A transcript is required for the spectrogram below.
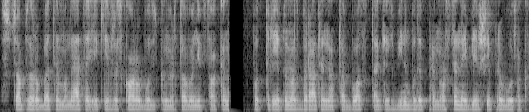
Щоб заробити монети, які вже скоро будуть конвертовані в токен, потрібно назбирати на табот, так як він буде приносити найбільший прибуток.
